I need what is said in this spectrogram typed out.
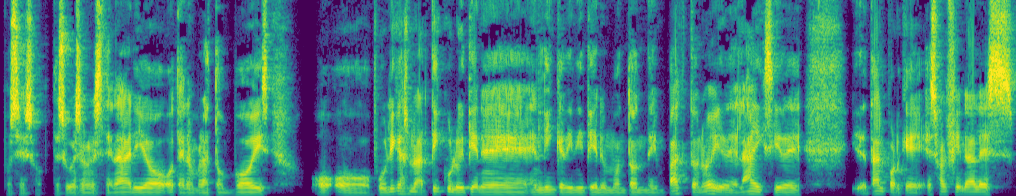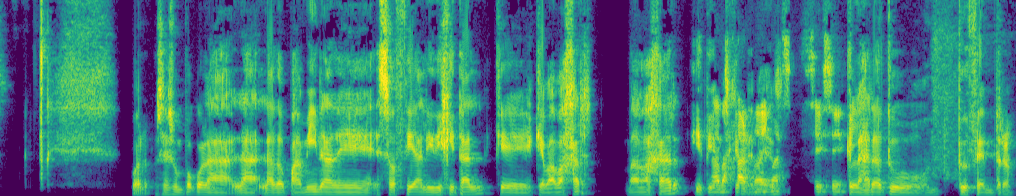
pues eso, te subes a un escenario o te nombra Top Boys o, publicas un artículo y tiene en LinkedIn y tiene un montón de impacto, ¿no? Y de likes y de, y de tal, porque eso al final es, bueno, pues es un poco la, la, dopamina de social y digital que, que, va a bajar, va a bajar y tienes que tener claro tu, tu centro.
